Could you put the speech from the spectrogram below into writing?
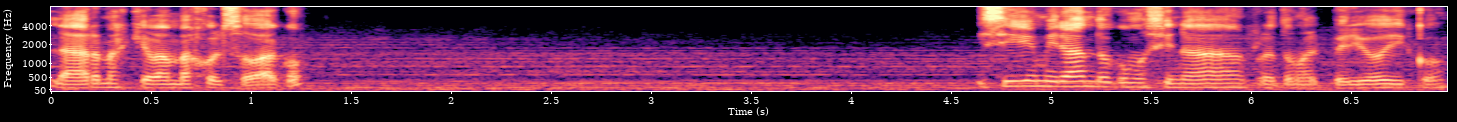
las armas que van bajo el sobaco. Y sigue mirando como si nada, retoma el periódico.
